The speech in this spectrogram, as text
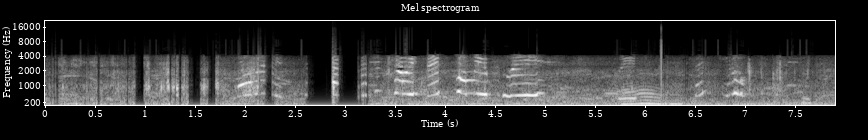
Mommy, you carry this for me, please? Please. Thank you.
